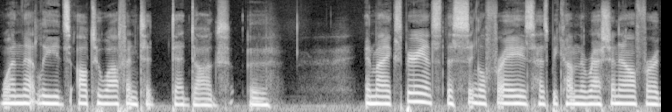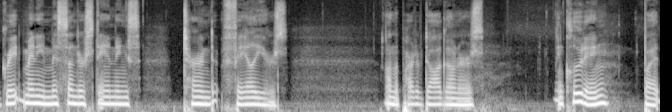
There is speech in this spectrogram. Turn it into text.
One that leads all too often to dead dogs. Ugh. In my experience, this single phrase has become the rationale for a great many misunderstandings turned failures on the part of dog owners, including, but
